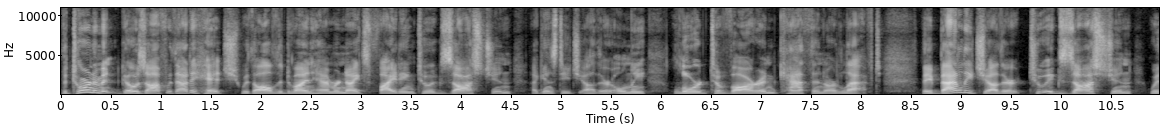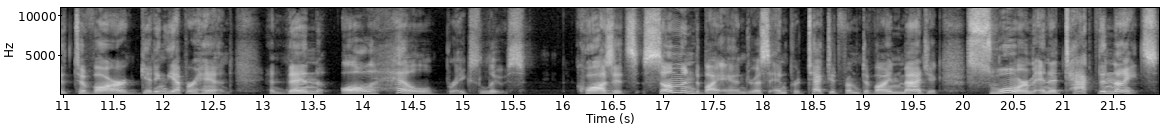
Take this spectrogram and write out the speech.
The tournament goes off without a hitch, with all the Divine Hammer Knights fighting to exhaustion against each other. Only Lord Tavar and Cathan are left. They battle each other to exhaustion, with Tavar getting the upper hand, and then all hell breaks loose. Quasits, summoned by Andras and protected from divine magic, swarm and attack the knights.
